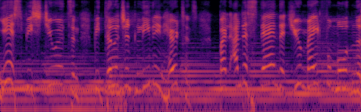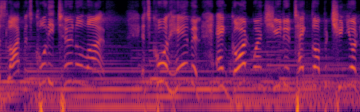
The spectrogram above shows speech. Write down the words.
Yes, be stewards and be diligent leave an inheritance. But understand that you're made for more than this life. It's called eternal life. It's called heaven. And God wants you to take the opportunity on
